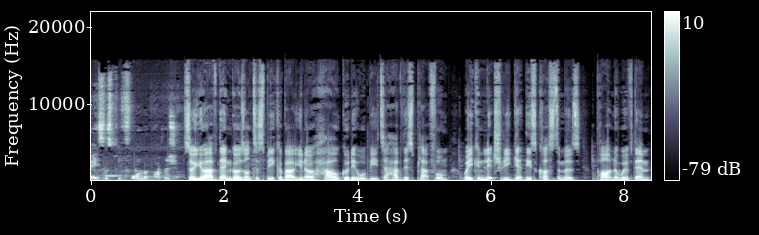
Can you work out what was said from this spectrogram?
basis to form a partnership. So Yoav then goes on to speak about, you know, how good it will be to have this platform where you can literally get these customers, partner with them,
